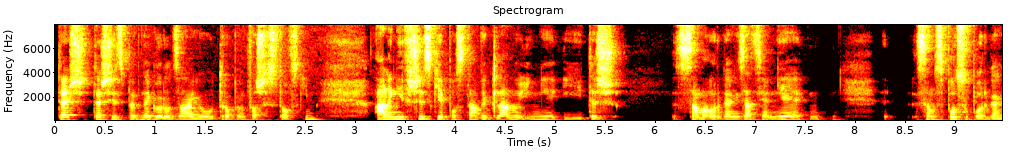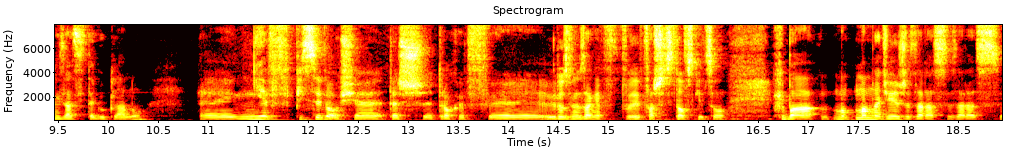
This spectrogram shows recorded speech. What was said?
też, też jest pewnego rodzaju tropem faszystowskim, ale nie wszystkie postawy klanu i, nie, i też sama organizacja nie, sam sposób organizacji tego klanu e, nie wpisywał się też trochę w e, rozwiązania faszystowskie, co chyba mam nadzieję, że zaraz, zaraz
